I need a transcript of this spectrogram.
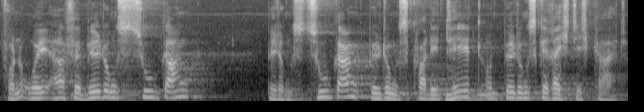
von OER für Bildungszugang, Bildungszugang, Bildungsqualität und Bildungsgerechtigkeit.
